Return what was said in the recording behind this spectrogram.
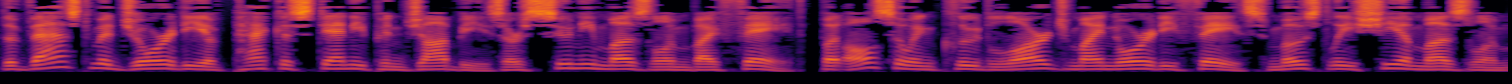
the vast majority of Pakistani Punjabis are Sunni Muslim by faith, but also include large minority faiths mostly Shia Muslim,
